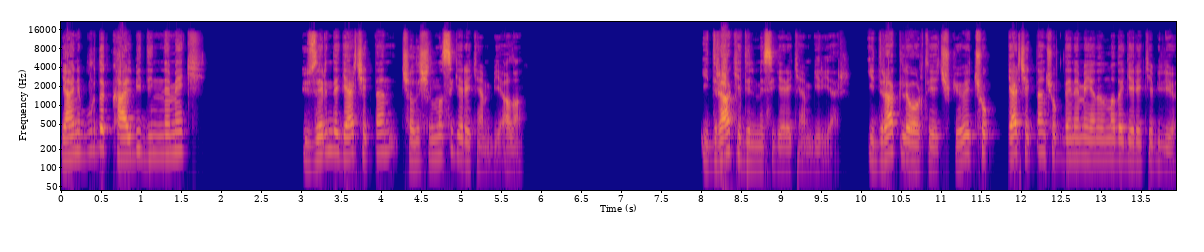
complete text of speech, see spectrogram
Yani burada kalbi dinlemek üzerinde gerçekten çalışılması gereken bir alan. İdrak edilmesi gereken bir yer. İdrakle ortaya çıkıyor ve çok gerçekten çok deneme yanılma da gerekebiliyor.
